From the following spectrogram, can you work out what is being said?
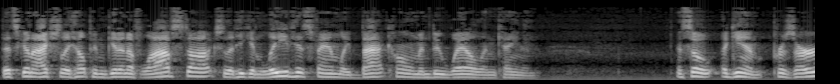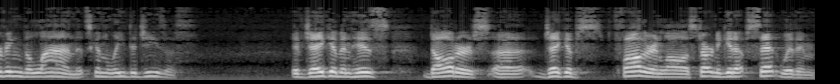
that's going to actually help him get enough livestock so that he can lead his family back home and do well in Canaan. And so, again, preserving the line that's going to lead to Jesus. If Jacob and his daughters, uh, Jacob's father in law, is starting to get upset with him,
